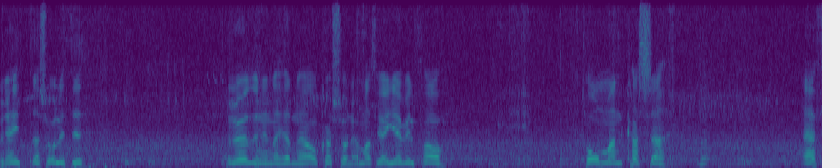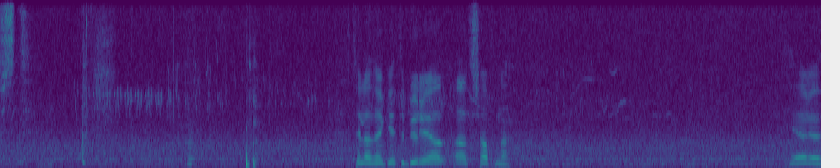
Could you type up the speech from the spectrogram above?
breyta svo litið röðunina hérna á kassunum af því að ég vil fá tóman kassa efst til að þeir geti byrjað að, safna. Hér er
